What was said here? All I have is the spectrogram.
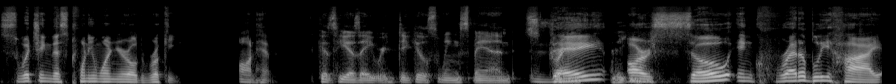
switching this 21 year old rookie on him. because he has a ridiculous wingspan. They are so incredibly high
